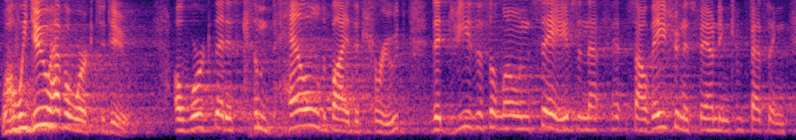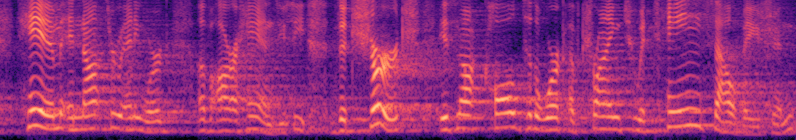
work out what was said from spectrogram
Well, we do have a work to do. A work that is compelled by the truth that Jesus alone saves, and that salvation is found in confessing Him and not through any work of our hands. You see, the church is not called to the work of trying to attain salvation,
